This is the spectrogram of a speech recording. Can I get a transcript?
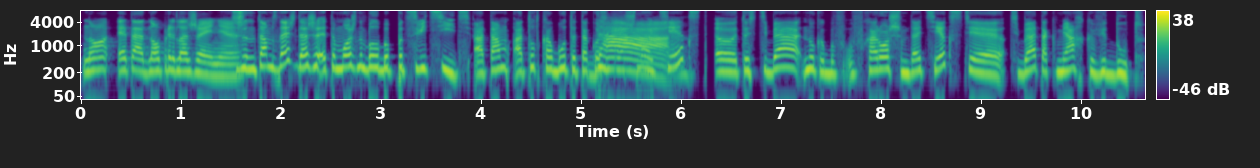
Но это одно предложение. Слушай, ну там, знаешь, даже это можно было бы подсветить, а там, а тут как будто такой да. сплошной текст, э, то есть тебя, ну, как бы в, в хорошем, да, тексте тебя так мягко ведут.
